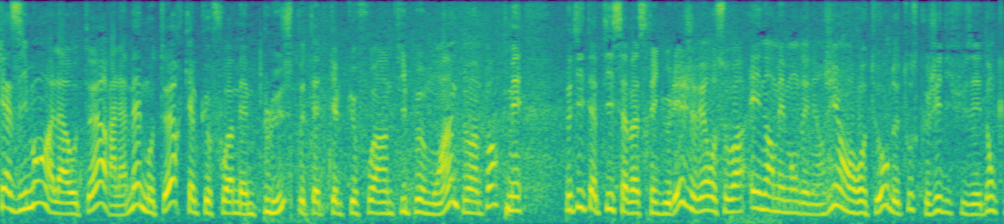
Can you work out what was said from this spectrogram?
quasiment à la hauteur, à la même hauteur, quelquefois même plus, peut-être quelquefois un petit peu moins, peu importe, mais petit à petit ça va se réguler, je vais recevoir énormément d'énergie en retour de tout ce que j'ai diffusé. Donc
